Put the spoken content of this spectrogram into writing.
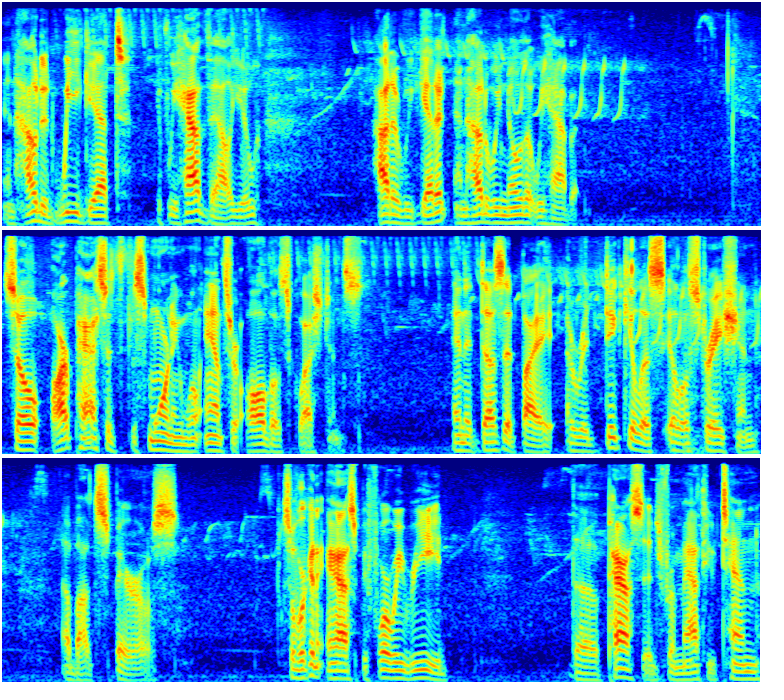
And how did we get, if we have value, how did we get it? And how do we know that we have it? So, our passage this morning will answer all those questions. And it does it by a ridiculous illustration about sparrows. So, we're going to ask before we read the passage from Matthew 10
